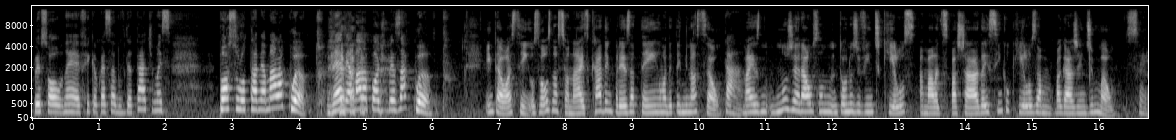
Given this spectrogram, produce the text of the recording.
o pessoal né, fica com essa dúvida, Tati, mas posso lotar minha mala quanto? Né? Minha mala pode pesar quanto? Então, assim, os voos nacionais, cada empresa tem uma determinação. Tá. Mas, no geral, são em torno de 20 quilos a mala despachada e 5 quilos a bagagem de mão. Certo.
